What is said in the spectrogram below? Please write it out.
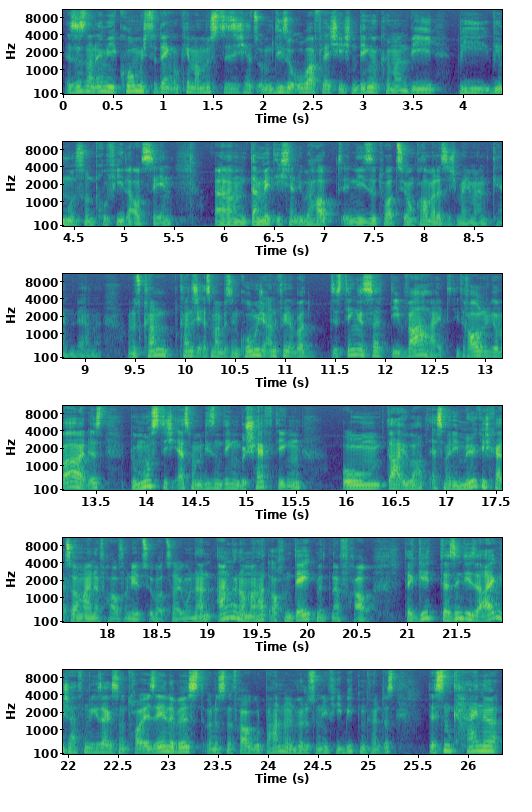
es ist dann irgendwie komisch zu denken, okay, man müsste sich jetzt um diese oberflächlichen Dinge kümmern, wie, wie, wie muss so ein Profil aussehen, ähm, damit ich dann überhaupt in die Situation komme, dass ich mal jemanden kennenlerne. Und es kann, kann sich erstmal ein bisschen komisch anfühlen, aber das Ding ist halt die Wahrheit. Die traurige Wahrheit ist, du musst dich erstmal mit diesen Dingen beschäftigen um da überhaupt erstmal die Möglichkeit zu haben, eine Frau von dir zu überzeugen. Und dann angenommen, man hat auch ein Date mit einer Frau. Da, geht, da sind diese Eigenschaften, wie gesagt, dass du eine treue Seele bist und es eine Frau gut behandeln würdest und ihr viel bieten könntest, das sind keine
